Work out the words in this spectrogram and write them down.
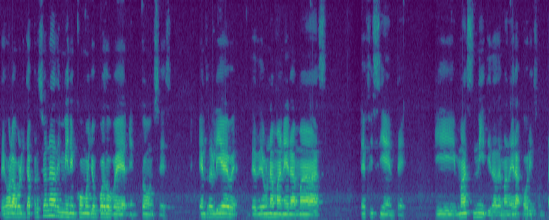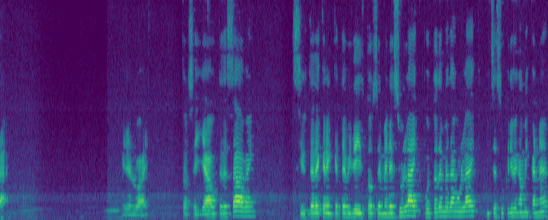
dejo la bolita presionada y miren cómo yo puedo ver entonces el relieve de una manera más eficiente y más nítida de manera horizontal. Mírenlo ahí. Entonces ya ustedes saben, si ustedes creen que este videito se merece un like, pues ustedes me dan un like y se suscriben a mi canal,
